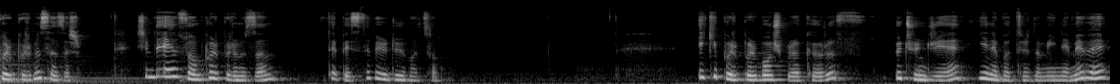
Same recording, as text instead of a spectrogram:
Pırpırımız hazır. Şimdi en son pırpırımızın tepesine bir düğüm atalım. 2 pırpır boş bırakıyoruz. Üçüncüye yine batırdım iğnemi ve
